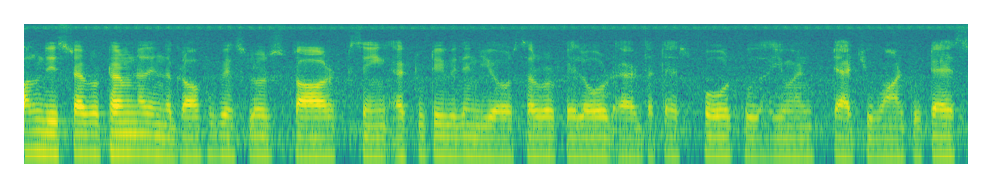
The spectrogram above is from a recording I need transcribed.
Following this type of terminal in the Graphic Explorer, start seeing activity within your server payload at the test port to the event that you want to test.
